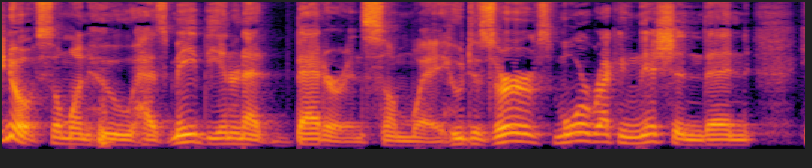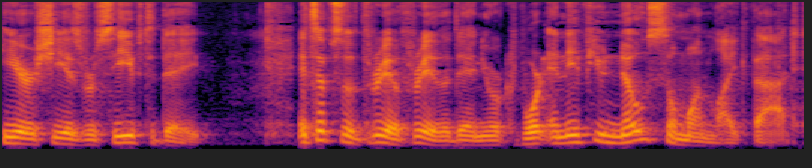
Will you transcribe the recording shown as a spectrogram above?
Do you know of someone who has made the internet better in some way, who deserves more recognition than he or she has received to date? It's episode 303 of the Dan York Report, and if you know someone like that,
